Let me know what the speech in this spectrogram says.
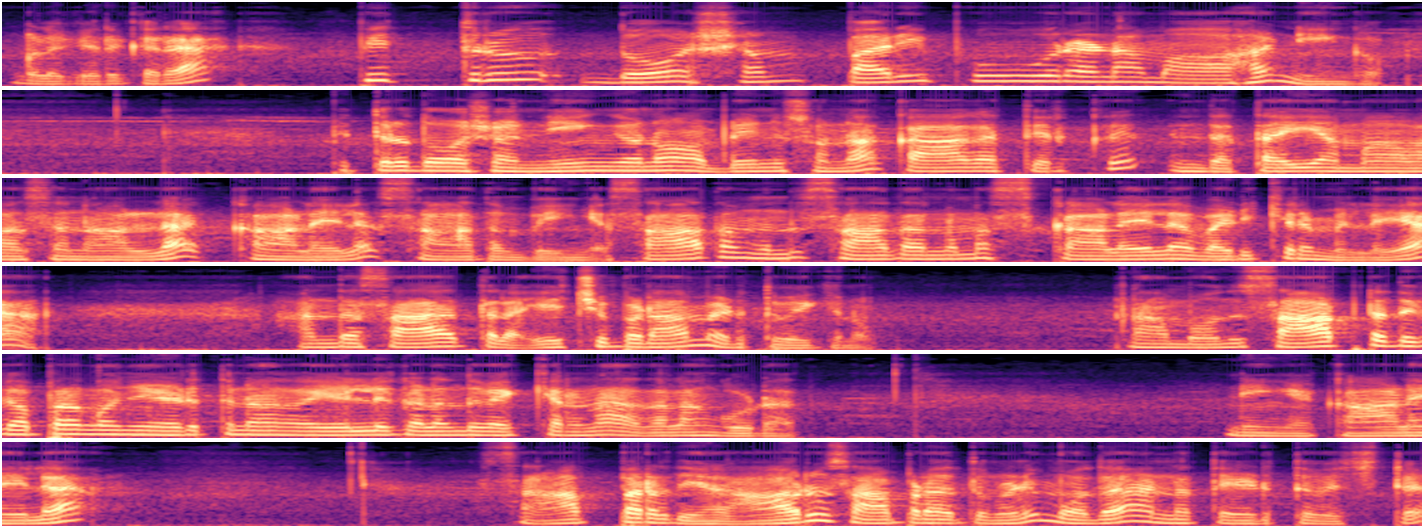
உங்களுக்கு இருக்கிற பித்ரு தோஷம் பரிபூரணமாக நீங்கும். பித்ருதோஷம் நீங்கணும் அப்படின்னு சொன்னால் காகத்திற்கு இந்த தை அமாவாசை நாளில் காலையில் சாதம் வைங்க. சாதம் வந்து சாதாரணமாக காலையில் வடிக்கிறோம் இல்லையா? அந்த சாதத்தில் எச்சுப்படாமல் எடுத்து வைக்கணும். நாம் வந்து சாப்பிட்டதுக்கப்புறம் கொஞ்சம் எடுத்து நாங்கள் எள்ளு கலந்து வைக்கிறோன்னா அதெல்லாம் கூடாது. நீங்கள் காலையில் சாப்பிட்றது யாரும் சாப்பிடாத முன்னாடி மொதல் அன்னத்தை எடுத்து வச்சுட்டு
